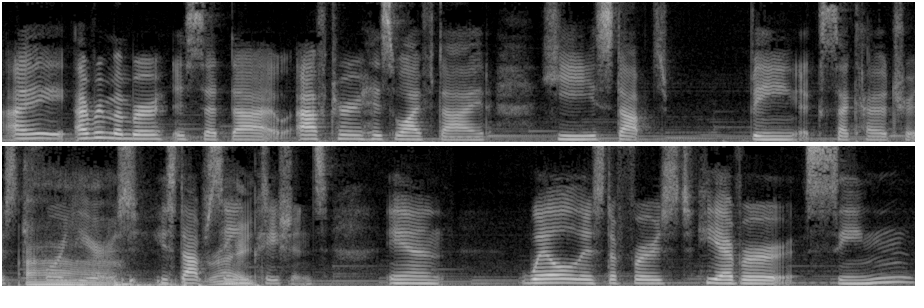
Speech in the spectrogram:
I I remember it said that after his wife died, he stopped being a psychiatrist for Ah, years. He stopped seeing patients. And Will is the first he ever seen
